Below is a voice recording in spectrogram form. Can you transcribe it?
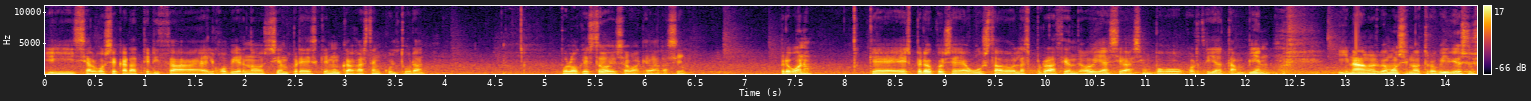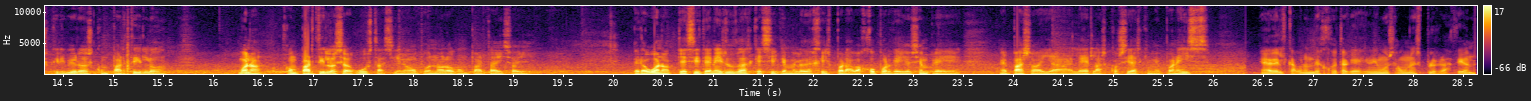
y si algo se caracteriza el gobierno siempre es que nunca gasta en cultura, por lo que esto se va a quedar así. Pero bueno, que espero que os haya gustado la exploración de hoy, ha sido así un poco cortilla también. Y nada, nos vemos en otro vídeo, suscribiros, compartirlo. Bueno, compartirlo si os gusta, si no, pues no lo compartáis, oye. Pero bueno, que si tenéis dudas, que sí, que me lo dejéis por abajo, porque yo siempre me paso ahí a leer las cosillas que me ponéis. Mira el cabrón de Jota que venimos a una exploración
